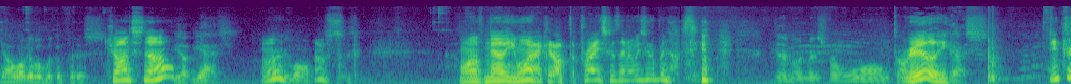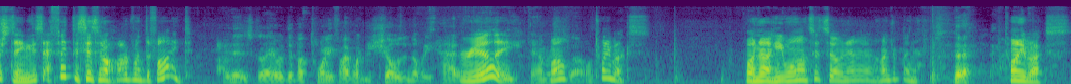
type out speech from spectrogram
Yeah, how long have been looking for this? Jon Snow? Yep. Yes. Oh, Very long. that was- Well, if now that you want, I could up the price because I know he's gonna open those. Yeah, I've been looking for this for a long time. Really? Yes. Interesting. This I feel like this isn't a hard one to find. It is because I had about 2,500 shows and nobody had it. Really? Yeah, how much well, is that one? twenty bucks. Well, no, he wants it, so no, hundred. Twenty bucks.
